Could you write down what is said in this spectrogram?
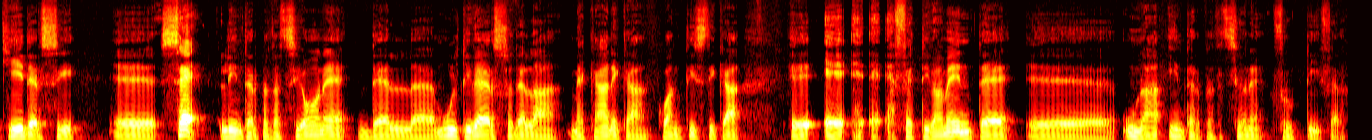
chiedersi eh, se l'interpretazione del multiverso della meccanica quantistica eh, è, è, effettivamente eh, una interpretazione fruttifera.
